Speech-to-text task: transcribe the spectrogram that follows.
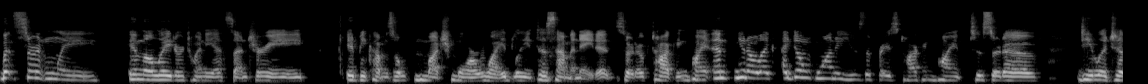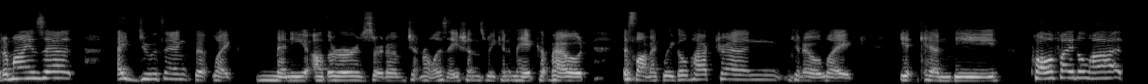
But certainly in the later 20th century it becomes a much more widely disseminated sort of talking point. And, you know, like I don't want to use the phrase talking point to sort of delegitimize it. I do think that, like many other sort of generalizations we can make about Islamic legal doctrine, you know, like it can be qualified a lot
